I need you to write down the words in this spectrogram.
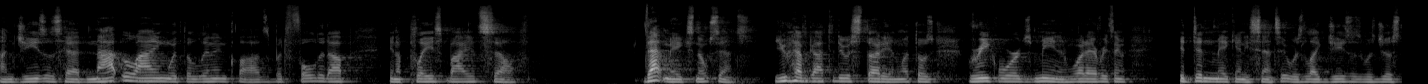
on Jesus' head, not lying with the linen cloths, but folded up in a place by itself. That makes no sense. You have got to do a study on what those Greek words mean and what everything. It didn't make any sense. It was like Jesus was just,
